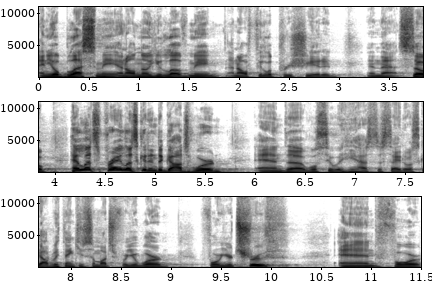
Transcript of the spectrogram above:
and you'll bless me, and I'll know you love me, and I'll feel appreciated in that. So, hey, let's pray. Let's get into God's word, and uh, we'll see what He has to say to us. God, we thank you so much for your word, for your truth, and for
